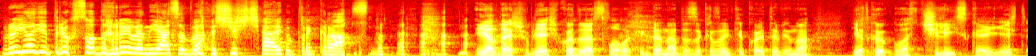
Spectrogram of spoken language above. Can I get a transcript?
в районі 300 гривень я себе ощущаю прекрасно. Я, знаешь, у меня есть кодовое слово, когда надо заказать какое-то вино, Я такой, у вас чилийская есть?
